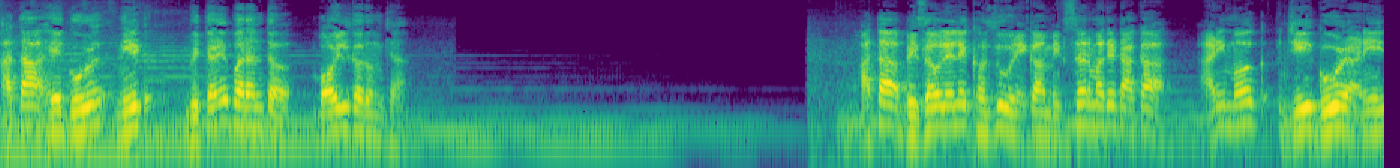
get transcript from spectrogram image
आता हे गूळ नीट वितळेपर्यंत बॉईल करून घ्या. आता भिजवलेले खजूर एका मिक्सरमध्ये टाका आणि मग जी गूळ आणि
